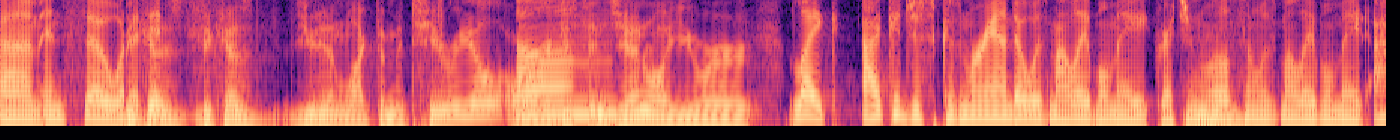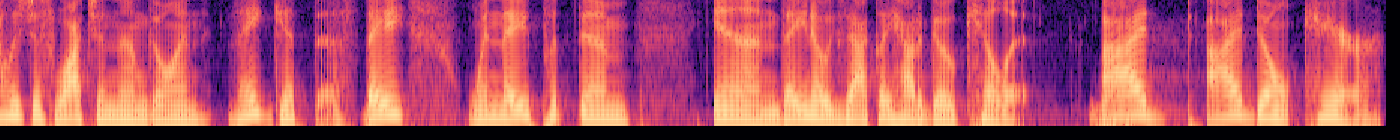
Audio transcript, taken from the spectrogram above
Um, and so what I did because because you didn't like the material, or just in Um, general, you were like I could just because Miranda was my label mate, Gretchen Mm-hmm. Wilson was my label mate. I was just watching them going, they get this. They when they put them in, they know exactly how to go kill it. Right. I I don't care.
